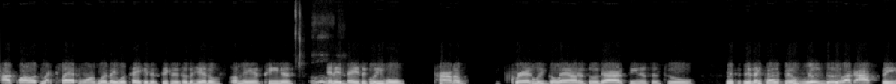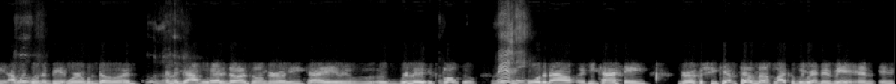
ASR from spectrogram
high quality like class ones where they will take it and stick it into the head of a man's penis, Ooh. and it basically will kind of gradually go out into a guy's penis until. They kind of feels really good. Like I've seen, I went to an event where it was done, Ooh, and the guy who had it done to him, girl, he came it was really explosive. And she Really? pulled it out, and he came, girl, because she kept telling us, like, because we were at the event, and, and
